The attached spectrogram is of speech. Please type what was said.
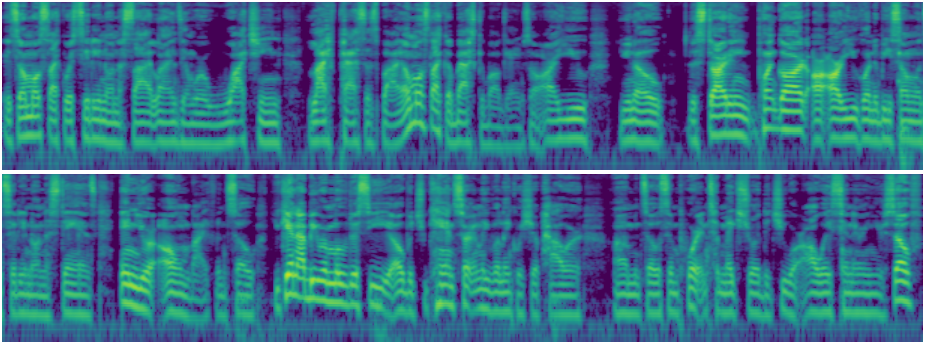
it's almost like we're sitting on the sidelines and we're watching life pass us by, almost like a basketball game. So are you, you know, the starting point guard or are you going to be someone sitting on the stands in your own life? And so you cannot be removed as CEO, but you can certainly relinquish your power. Um, and so it's important to make sure that you are always centering yourself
